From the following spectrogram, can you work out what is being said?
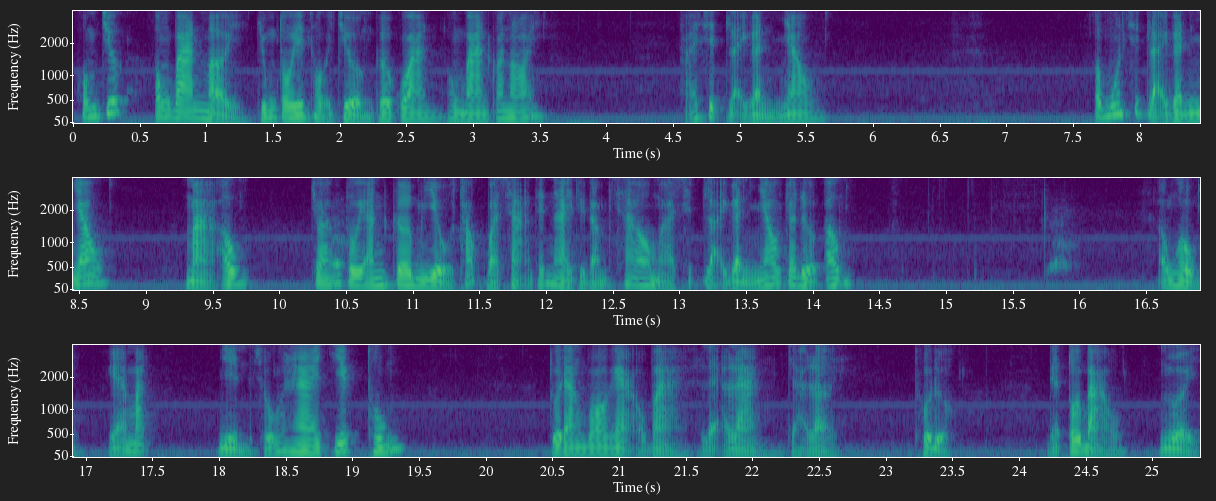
Hôm trước ông Ban mời chúng tôi đến hội trường cơ quan Ông Ban có nói hãy xích lại gần nhau. Ông muốn xích lại gần nhau, mà ông cho chúng tôi ăn cơm nhiều thóc và sạn thế này thì làm sao mà xích lại gần nhau cho được ông? Ông Hùng ghé mắt, nhìn xuống hai chiếc thúng. Tôi đang vo gạo và lẹ làng trả lời. Thôi được, để tôi bảo người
